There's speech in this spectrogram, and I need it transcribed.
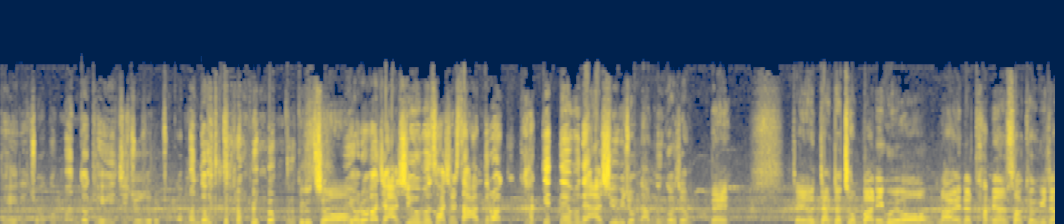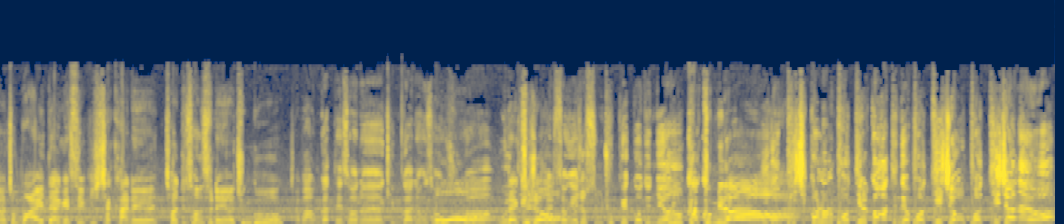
베일이 조금만 더 게이지 조절을 조금만 더 했더라면 그렇죠 여러 가지 아쉬움은 사실상 안 들어갔기 때문에 아쉬움이 좀 남는 거죠 네. 자 연장전 전반이고요 라인을 타면서 경기장을 좀 와이드하게 쓰기 시작하는 처지 선수네요 중국 자 마음 같아서는 김관용 선수가 오, 올킬. 달성해줬으면 좋겠거든요 루카쿠입니다 이건 피지컬로는 버틸 것 같은데요. 버티죠. 버티잖아요.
